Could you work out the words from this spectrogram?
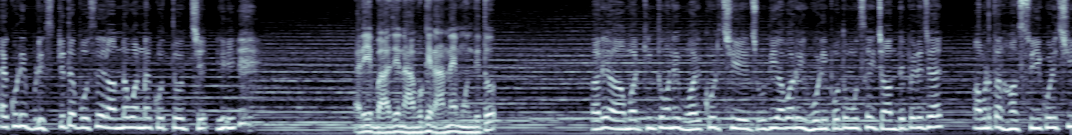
এখন এই বৃষ্টিতে বসে রান্না বান্না করতে হচ্ছে। আরে বাজে না বকে রান্নায় মন দিত আরে আমার কিন্তু অনেক ভয় করছে। যদি আবার ওই হরিপদ মশাই জানতে পেরে যায় আমরা তার হাঁস চুরি করেছি।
